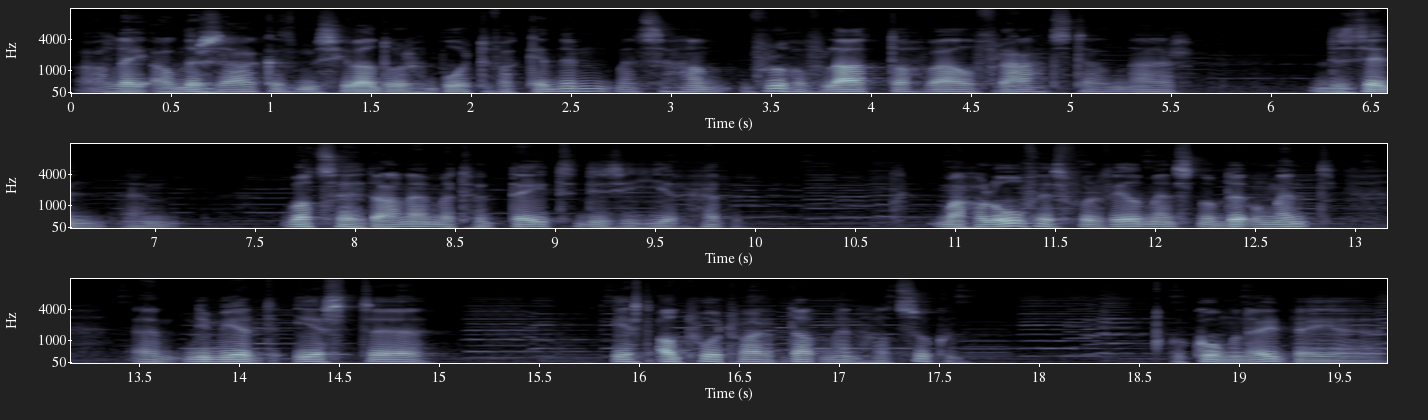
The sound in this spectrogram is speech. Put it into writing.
allerlei andere zaken, misschien wel door geboorte van kinderen. Mensen gaan vroeg of laat toch wel vragen stellen naar de zin en wat ze gedaan hebben met hun tijd die ze hier hebben. Maar geloof is voor veel mensen op dit moment eh, niet meer het eerste, eerste antwoord waarop dat men gaat zoeken. We komen uit bij, eh,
